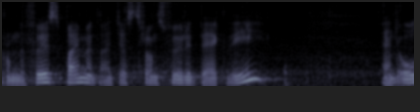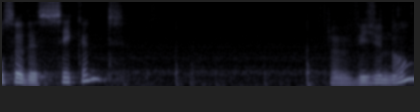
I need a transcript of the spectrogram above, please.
From the first payment, I just transferred it back there. And also the second provisional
